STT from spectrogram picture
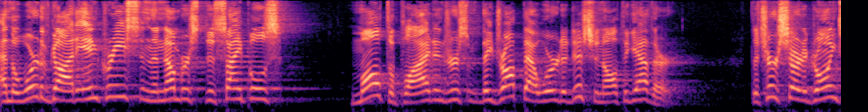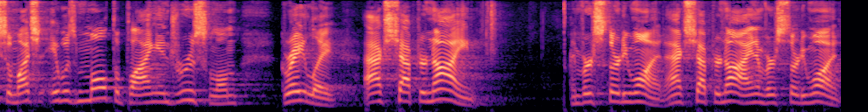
and the word of God increased, and the numbers of disciples multiplied in Jerusalem. They dropped that word addition altogether. The church started growing so much, it was multiplying in Jerusalem greatly. Acts chapter 9 and verse 31. Acts chapter 9 and verse 31.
